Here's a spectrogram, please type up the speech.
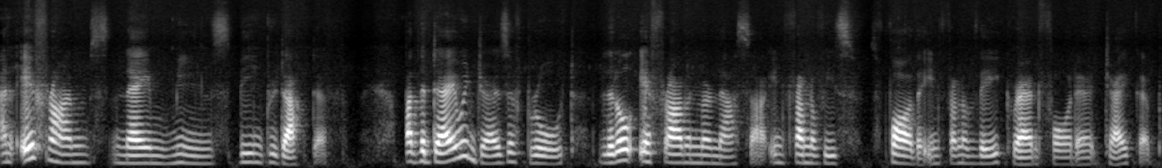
And Ephraim's name means being productive. But the day when Joseph brought little Ephraim and Manasseh in front of his father, in front of their grandfather Jacob.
